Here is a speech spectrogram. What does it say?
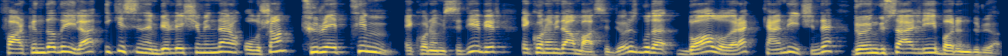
farkındalığıyla ikisinin birleşiminden oluşan türetim ekonomisi diye bir ekonomiden bahsediyoruz. Bu da doğal olarak kendi içinde döngüselliği barındırıyor.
